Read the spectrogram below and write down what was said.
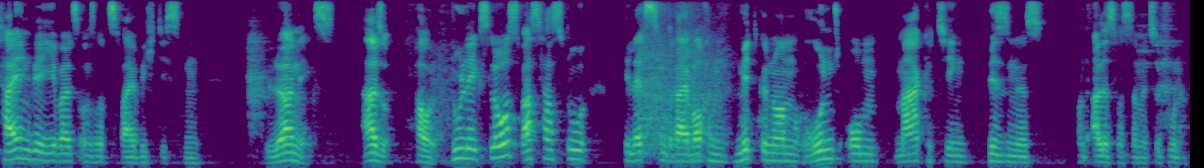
teilen wir jeweils unsere zwei wichtigsten Learnings. Also, Paul, du legst los. Was hast du die letzten drei Wochen mitgenommen rund um Marketing, Business und alles, was damit zu tun hat?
